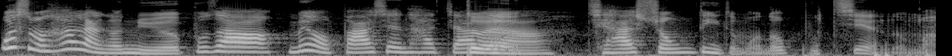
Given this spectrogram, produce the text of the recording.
为什么他两个女儿不知道没有发现他家的啊，其他兄弟怎么都不见了吗？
